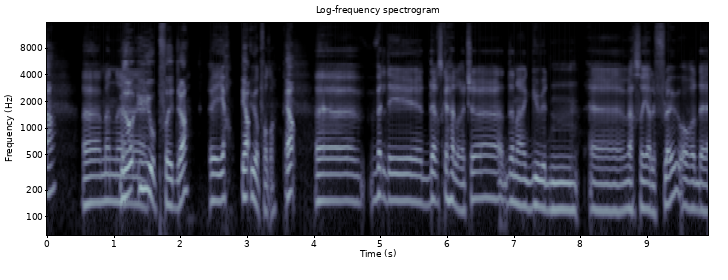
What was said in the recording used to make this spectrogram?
ja. Eh, men, Men det var eh, uoppfordra? Eh, Ja, Ja. uoppfordra. Ja. Uh, veldig Dere skal heller ikke denne guden uh, være så jævlig flau over det,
